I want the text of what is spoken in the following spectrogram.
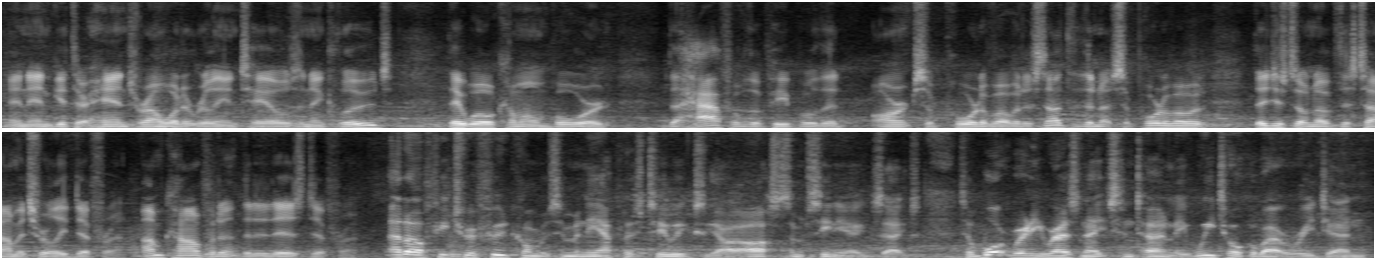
and, and get their hands around what it really entails and includes, they will come on board. The half of the people that aren't supportive of it, it's not that they're not supportive of it, they just don't know if this time it's really different. I'm confident that it is different. At our Future of Food conference in Minneapolis two weeks ago, I asked some senior execs, so what really resonates internally? We talk about regen,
